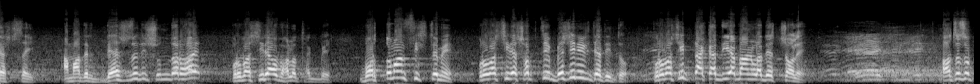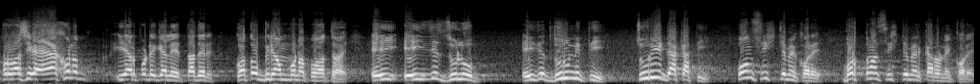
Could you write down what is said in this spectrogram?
দেশ চাই। আমাদের দেশ যদি সুন্দর হয়, প্রবাসীরাও ভালো থাকবে। বর্তমান সিস্টেমে প্রবাসীরা সবচেয়ে বেশি নির্যাতিত। প্রবাসীর টাকা দিয়ে বাংলাদেশ চলে। অথচ প্রবাসীরা এখনও এয়ারপোর্টে গেলে তাদের কত বিড়ম্বনা পোহাতে হয়। এই এই যে জুলুম, এই যে দুর্নীতি, চুরি ডাকাতি কোন সিস্টেমে করে, বর্তমান সিস্টেমের কারণে করে?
